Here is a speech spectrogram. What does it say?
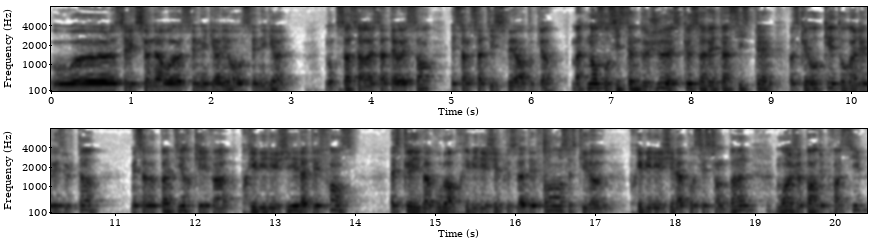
ou euh, le sélectionneur euh, sénégalais au Sénégal. Donc ça, ça reste intéressant et ça me satisfait en tout cas. Maintenant, son système de jeu, est-ce que ça va être un système? Parce que ok, tu auras les résultats, mais ça ne veut pas dire qu'il va privilégier la défense. Est-ce qu'il va vouloir privilégier plus la défense? Est-ce qu'il va privilégier la possession de balle Moi, je pars du principe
